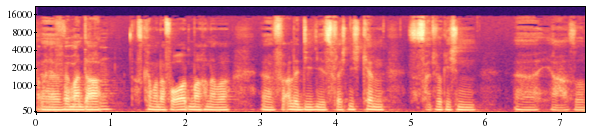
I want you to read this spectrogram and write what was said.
man äh, wenn man da, machen. das kann man da vor Ort machen, aber äh, für alle die, die es vielleicht nicht kennen, es ist halt wirklich ein, äh, ja, so,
